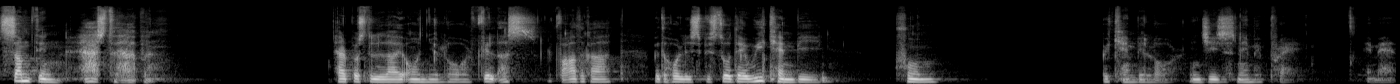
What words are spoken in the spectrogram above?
something has to happen. Help us to rely on you, Lord. Fill us, Father God, with the Holy Spirit so that we can be whom we can be, Lord. In Jesus' name we pray. Amen.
